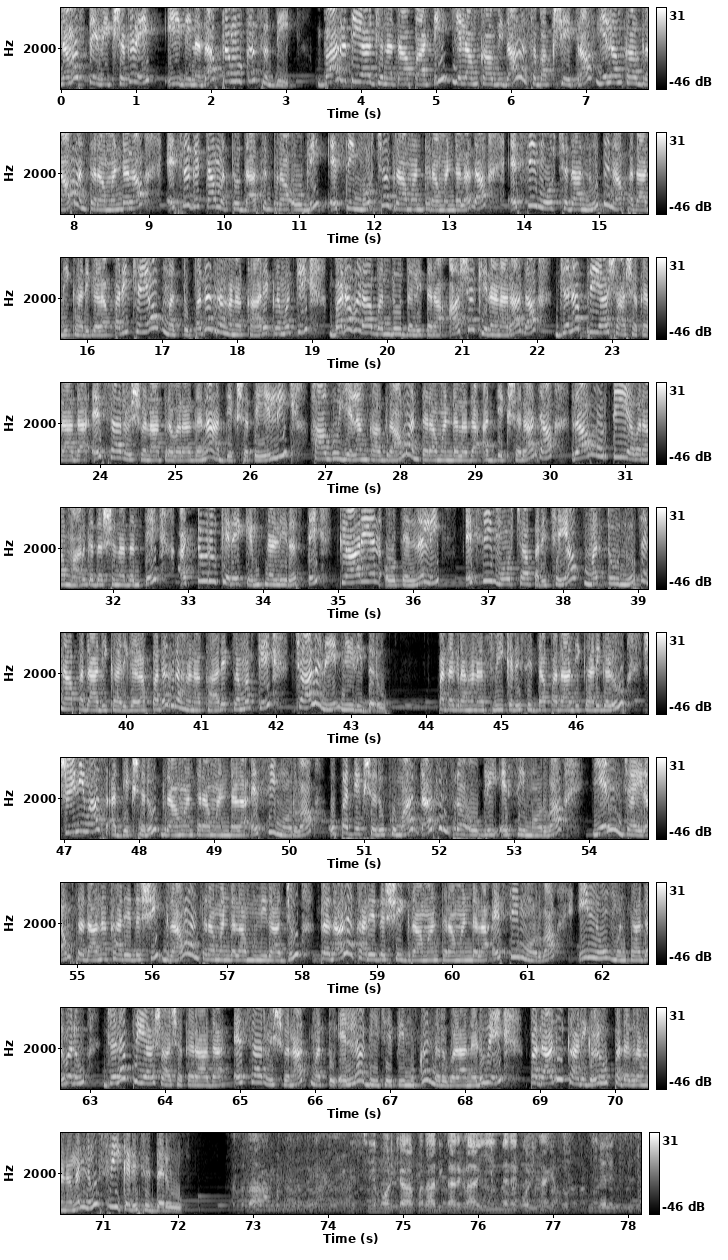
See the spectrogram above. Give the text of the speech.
ನಮಸ್ತೆ ವೀಕ್ಷಕರೇ ಈ ದಿನದ ಪ್ರಮುಖ ಸುದ್ದಿ. ಭಾರತೀಯ ಜನತಾ ಪಾರ್ಟಿ, ಯಲಂಕ ವಿಧಾನಸಭಾ ಕ್ಷೇತ್ರ, ಯಲಂಕ ಗ್ರಾಮಾಂತರ ಮಂಡಲ ಎಸ್ರಘಟ್ಟ ಮತ್ತು ದಾಸನ್ಪುರ ಹೋಬಳಿ, ಎಸ್ಸಿ ಮೋರ್ಚಾ ಗ್ರಾಮಾಂತರ ಮಂಡಲದ ಎಸ್ಸಿ ಮೋರ್ಚಾದ ನೂತನ ಪದಾಧಿಕಾರಿಗಳ ಪರಿಚಯ ಮತ್ತು ಪದಗ್ರಹಣ ಕಾರ್ಯಕ್ರಮಕ್ಕೆ ಬಡವರ ಬಂಧು ದಲಿತರ ಆಶಾಕಿರಣರಾದ ಜನಪ್ರಿಯ ಶಾಸಕರಾದ ಎಸ್ಆರ್ ವಿಶ್ವನಾಥ್ ರವರ ಘನ ಅಧ್ಯಕ್ಷತೆಯಲ್ಲಿ ಹಾಗೂ ಯಲಂಕ ಗ್ರಾಮಾಂತರ ಮಂಡಲದ ಅಧ್ಯಕ್ಷರಾದ ರಾಮಮೂರ್ತಿ ಅವರ ಮಾರ್ಗದರ್ಶನದಂತೆ ಅಟ್ಟೂರು ಕೆರೆ ಕೆಂಪ್ನಳ್ಳಿ ರಸ್ತೆ ಕ್ಲಾರಿಯನ್ ಹೋಟೆಲ್ನಲ್ಲಿ ಎಸ್ಸಿ ಮೋರ್ಚಾ ಪರಿಚಯ ಮತ್ತು ನೂತನ ಪದಾಧಿಕಾರಿಗಳ ಪದಗ್ರಹಣ ಕಾರ್ಯಕ್ರಮಕ್ಕೆ ಚಾಲನೆ ನೀಡಿದ್ದರು. ಪದಗ್ರಹಣ ಸ್ವೀಕರಿಸಿದ್ದ ಪದಾಧಿಕಾರಿಗಳು ಶ್ರೀನಿವಾಸ್ ಅಧ್ಯಕ್ಷರು ಗ್ರಾಮಾಂತರ ಮಂಡಲ ಎಸ್ಸಿ ಮೋರ್ವಾ, ಉಪಾಧ್ಯಕ್ಷರು ಕುಮಾರ್ ದಾಸನ್ಪುರ ಓಬ್ಲಿ ಎಸ್ಸಿ ಮೋರ್ವಾ, ಎನ್ ಜೈರಾಮ್ ಪ್ರಧಾನ ಕಾರ್ಯದರ್ಶಿ ಗ್ರಾಮಾಂತರ ಮಂಡಲ ಮುನಿರಾಜು, ಪ್ರಧಾನ ಕಾರ್ಯದರ್ಶಿ ಗ್ರಾಮಾಂತರ ಮಂಡಲ ಎಸ್ಸಿ ಮೋರ್ವಾ, ಇನ್ನು ಮುಂತಾದವರು ಜನಪ್ರಿಯ ಶಾಸಕರಾದ ಎಸ್ಆರ್ ವಿಶ್ವನಾಥ್ ಮತ್ತು ಎಲ್ಲಾ ಬಿಜೆಪಿ ಮುಖಂಡರುಗಳ ನಡುವೆ ಪದಾಧಿಕಾರಿಗಳು ಪದಗ್ರಹಣವನ್ನು ಸ್ವೀಕರಿಸಿದ್ದರು. ಎಸ್ ಸಿ ಮೋರ್ಚಾ ಪದಾಧಿಕಾರಿಗಳ ಈ ಹಿಂದೆನೇ ಘೋಷಣೆ ಆಗಿತ್ತು.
